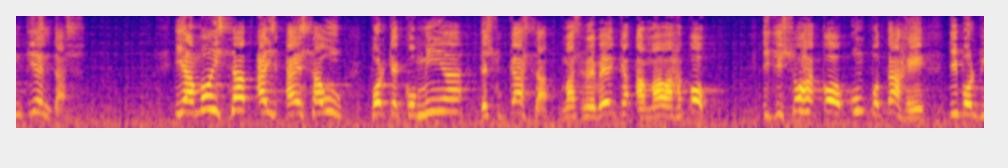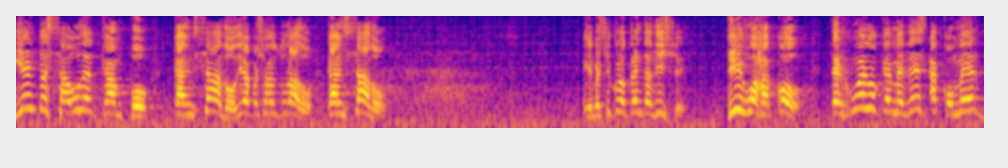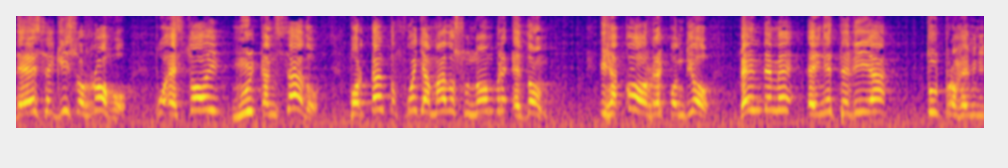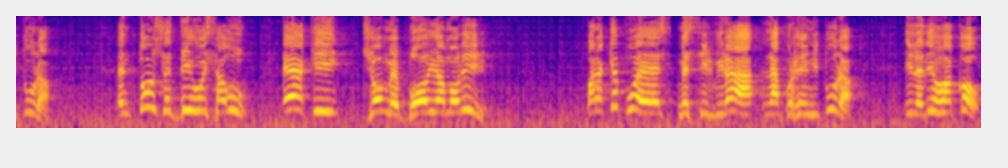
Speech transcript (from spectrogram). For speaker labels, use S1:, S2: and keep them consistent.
S1: habitaba en tiendas. Y amó Isaac a Esaú porque comía de su casa, mas Rebeca amaba a Jacob. Y guisó Jacob un potaje y volviendo Esaú del campo, cansado, diga la persona de tu lado, cansado. Y el versículo 30 dice, dijo a Jacob, te ruego que me des a comer de ese guiso rojo, pues estoy muy cansado. Por tanto fue llamado su nombre Edom. Y Jacob respondió, véndeme en este día tu progenitura. Entonces dijo Esaú, he aquí, yo me voy a morir. ¿Para qué pues me servirá la progenitura? Y le dijo Jacob,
